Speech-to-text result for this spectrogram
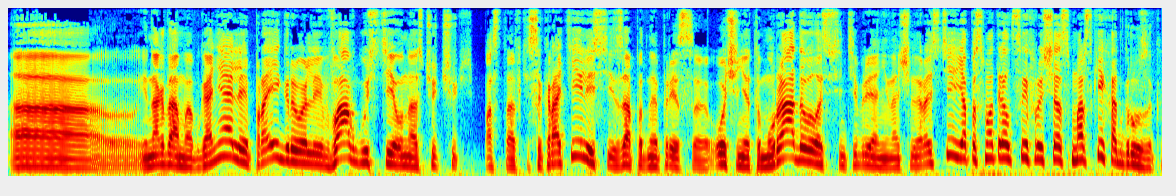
Иногда мы обгоняли, проигрывали. В августе у нас чуть-чуть поставки сократились, и западная пресса очень этому радовалась. В сентябре они начали расти. Я посмотрел цифры сейчас морских отгрузок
